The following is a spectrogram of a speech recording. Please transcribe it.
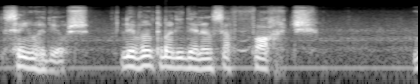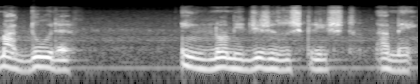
Senhor Deus, levanta uma liderança forte, madura, em nome de Jesus Cristo. Amém.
